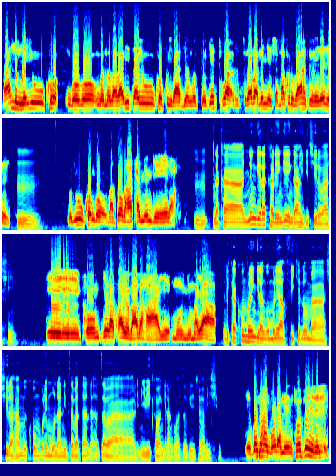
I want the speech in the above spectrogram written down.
bantumye yuko ngo ngo nobabariza yuko ku iradiyo ngo twege turabamenyesha amakuru bahaduherereye hmm. yuko ngo bazobaha akanyongera nakanyongera mhm. karengeye ngaho igiciro bashinze kongera kwayo babahaye mu nyuma ya reka kumbure ngo muri afurike no mashira hamwe kumbure munani z’abadanda bikawa ngira ngo bazogira ibyo babishyuye yego nta ngorane nsozerere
